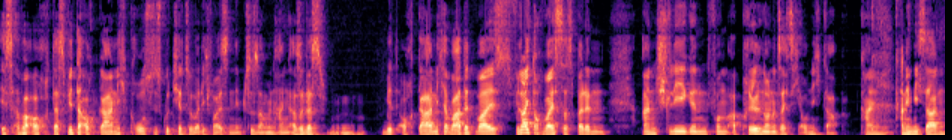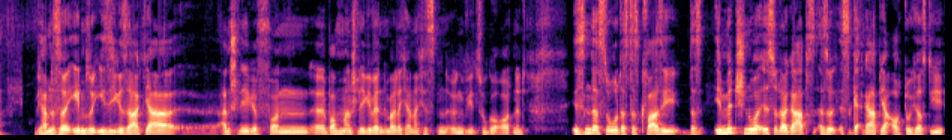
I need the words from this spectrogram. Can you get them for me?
ist aber auch, das wird da auch gar nicht groß diskutiert, soweit ich weiß, in dem Zusammenhang. Also das mm, wird auch gar nicht erwartet, weil es, vielleicht auch weiß, dass bei den Anschlägen vom April 69 auch nicht gab. Kann, kann ich nicht sagen. Wir haben das ja eben so easy gesagt, ja, äh, Anschläge von, äh, Bombenanschläge werden immer gleich Anarchisten irgendwie zugeordnet. Ist denn das so, dass das quasi das Image nur ist oder gab es, also es gab ja auch durchaus die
